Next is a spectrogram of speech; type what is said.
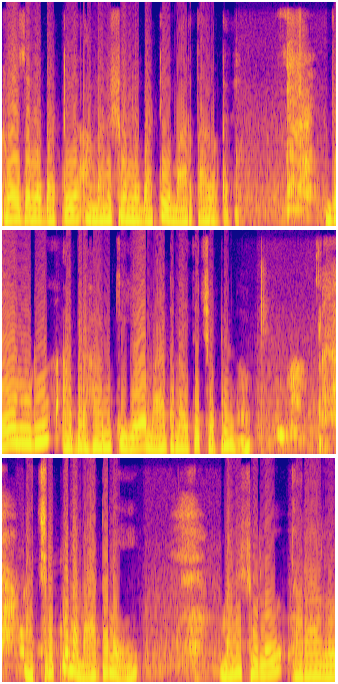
రోజుల్ని బట్టి ఆ మనుషుల్ని బట్టి మారుతా ఉంటుంది. దేవుడు అబ్రహాముకి ఏ మాటనైతే చెప్పిండో ఆ చెప్పిన మాటని మనుషులు తరాలు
